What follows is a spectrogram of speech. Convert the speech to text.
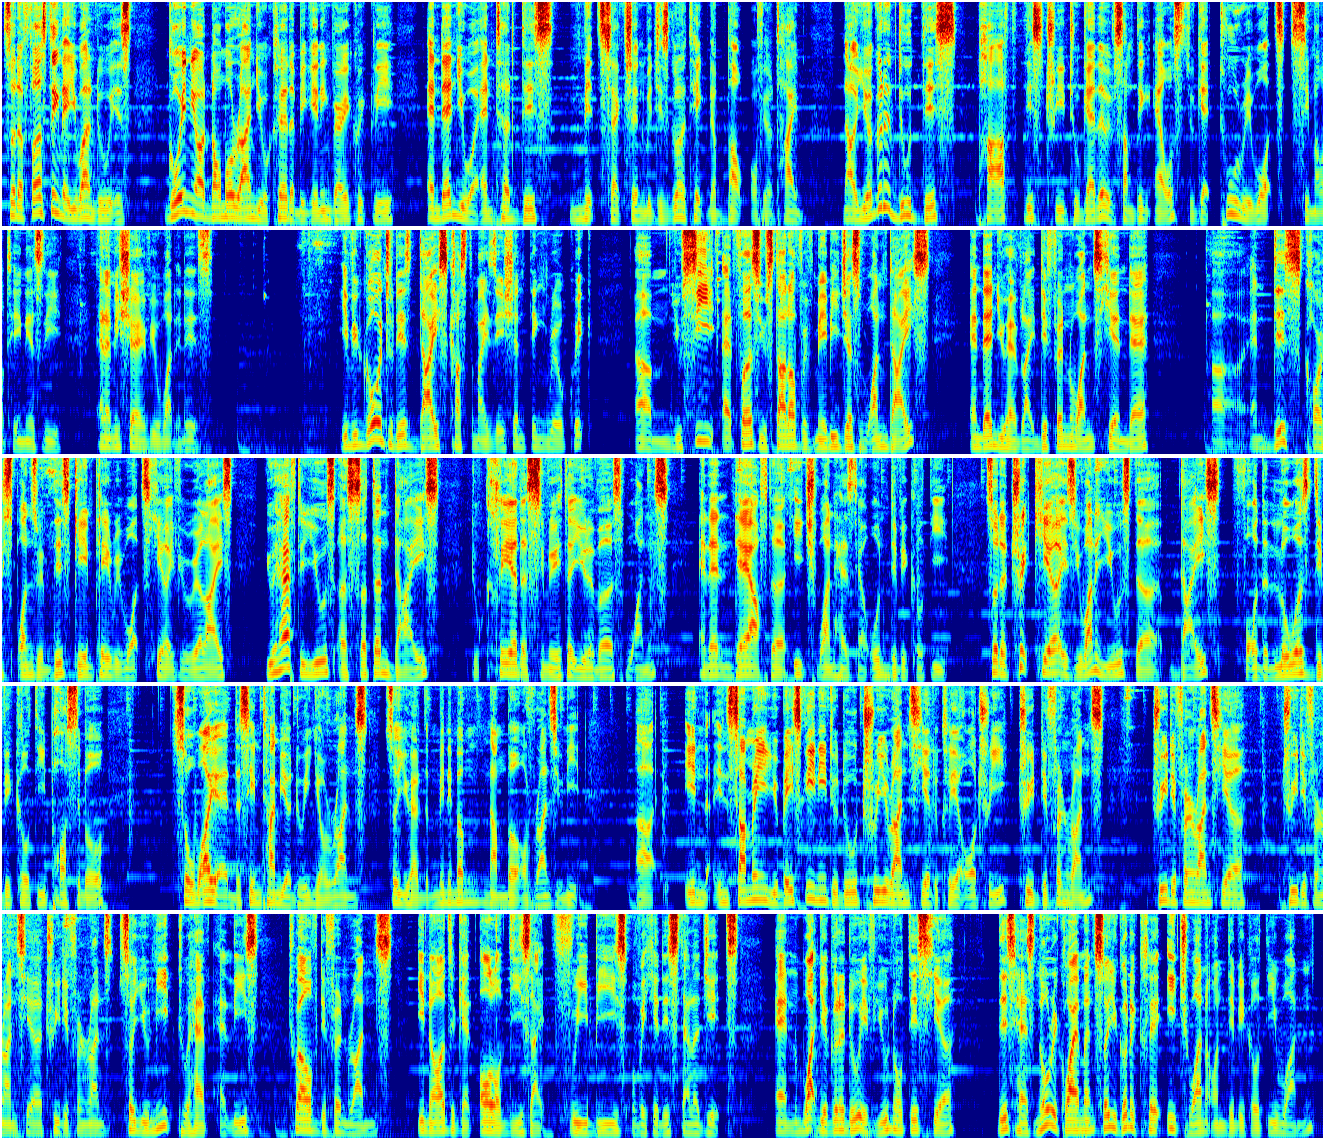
So the first thing that you want to do is go in your normal run, you'll clear the beginning very quickly, and then you will enter this mid section, which is going to take the bulk of your time. Now you're going to do this path, this tree together with something else to get two rewards simultaneously. And let me share with you what it is. If you go into this dice customization thing real quick, um, you see at first you start off with maybe just one dice, and then you have like different ones here and there. Uh, and this corresponds with this gameplay rewards here if you realize you have to use a certain dice to clear the simulated universe once and then thereafter each one has their own difficulty. So the trick here is you want to use the dice for the lowest difficulty possible so while you're at the same time you're doing your runs so you have the minimum number of runs you need. Uh, in, in summary, you basically need to do 3 runs here to clear all 3, 3 different runs, 3 different runs here, three different runs here, three different runs. So you need to have at least 12 different runs in order to get all of these like freebies over here, these jades. And what you're going to do, if you notice here, this has no requirements, so you're going to clear each one on difficulty 1.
